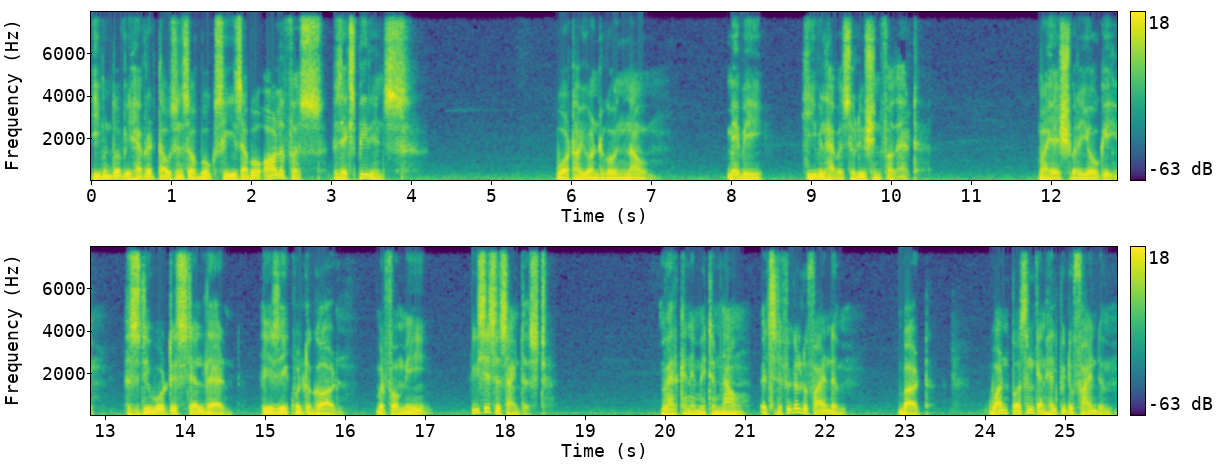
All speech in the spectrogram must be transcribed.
even though we have read thousands of books, he is above all of us. His experience. What are you undergoing now? Maybe he will have a solution for that. Maheshwara Yogi. His devotees tell that he is equal to God, but for me, he's just a scientist. Where can I meet him now? It's difficult to find him, but one person can help you to find him.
